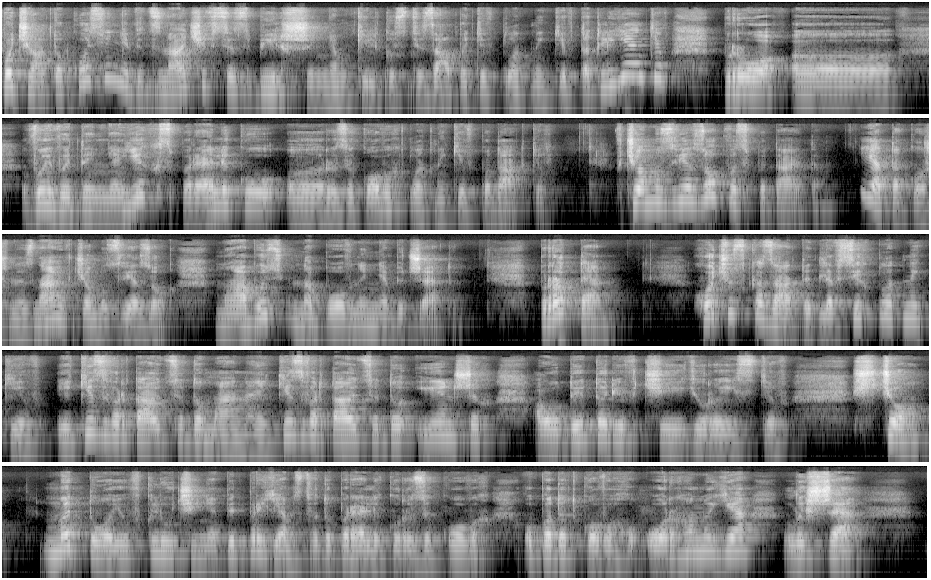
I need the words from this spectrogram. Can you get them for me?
Початок осені відзначився збільшенням кількості запитів платників та клієнтів про е, виведення їх з переліку е, ризикових платників податків. В чому зв'язок, ви спитаєте? Я також не знаю, в чому зв'язок. Мабуть, наповнення бюджету. Проте, хочу сказати для всіх платників, які звертаються до мене, які звертаються до інших аудиторів чи юристів, що Метою включення підприємства до переліку ризикових у податкового органу є лише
